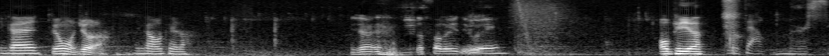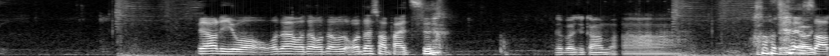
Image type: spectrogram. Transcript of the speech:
应该不用我救了，应该 OK 了。你这你这 fuck you doing？OP 啊！不要理我，我在我在我在我在耍白痴。要不要去干嘛？我在耍。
